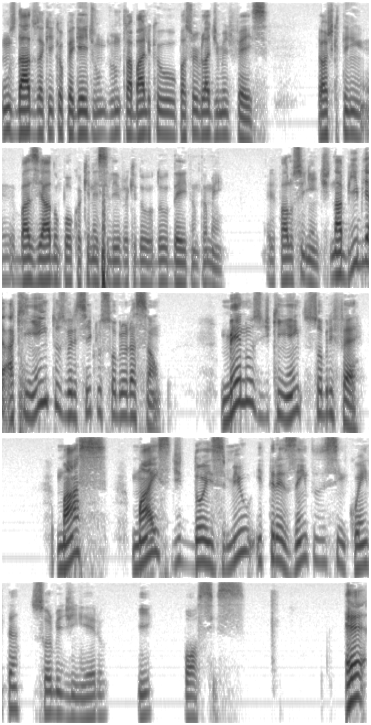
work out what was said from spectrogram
uns dados aqui que eu peguei de um, de um, trabalho que o pastor Vladimir fez. Eu acho que tem eh, baseado um pouco aqui nesse livro aqui do, do Dayton também. Ele fala o seguinte: na Bíblia há 500 versículos sobre oração, menos de 500 sobre fé, mas mais de 2.350 sobre dinheiro e posses. É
